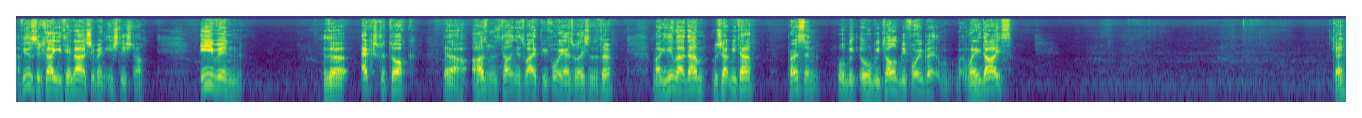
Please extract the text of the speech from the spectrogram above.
Afilu sicha yitera sheben ish lishto. Even the extra talk that a husband is telling his wife before he has relations with her, magdim adam person will be will be told before he when he dies. Okay,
